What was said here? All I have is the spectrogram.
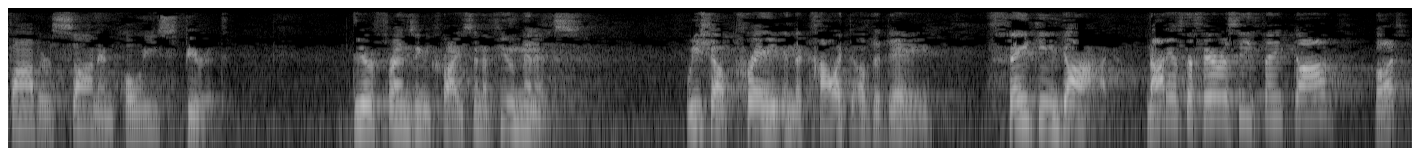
Father, Son, and Holy Spirit. Dear friends in Christ, in a few minutes, we shall pray in the collect of the day, thanking God, not as the Pharisee thanked God, but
